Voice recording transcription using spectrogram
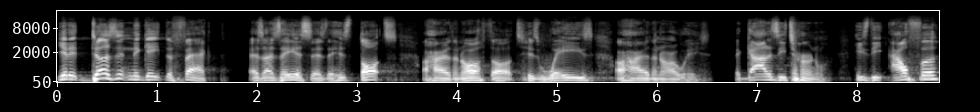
Yet it doesn't negate the fact, as Isaiah says, that his thoughts are higher than our thoughts, his ways are higher than our ways. That God is eternal. He's the Alpha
